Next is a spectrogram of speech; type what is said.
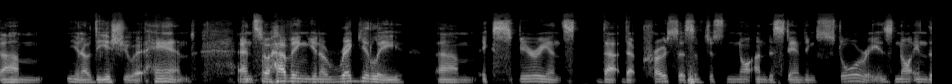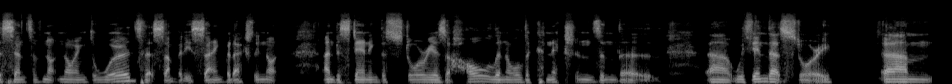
um, you know the issue at hand. And so having you know regularly um, experienced that that process of just not understanding stories not in the sense of not knowing the words that somebody's saying but actually not understanding the story as a whole and all the connections and the uh, within that story um,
